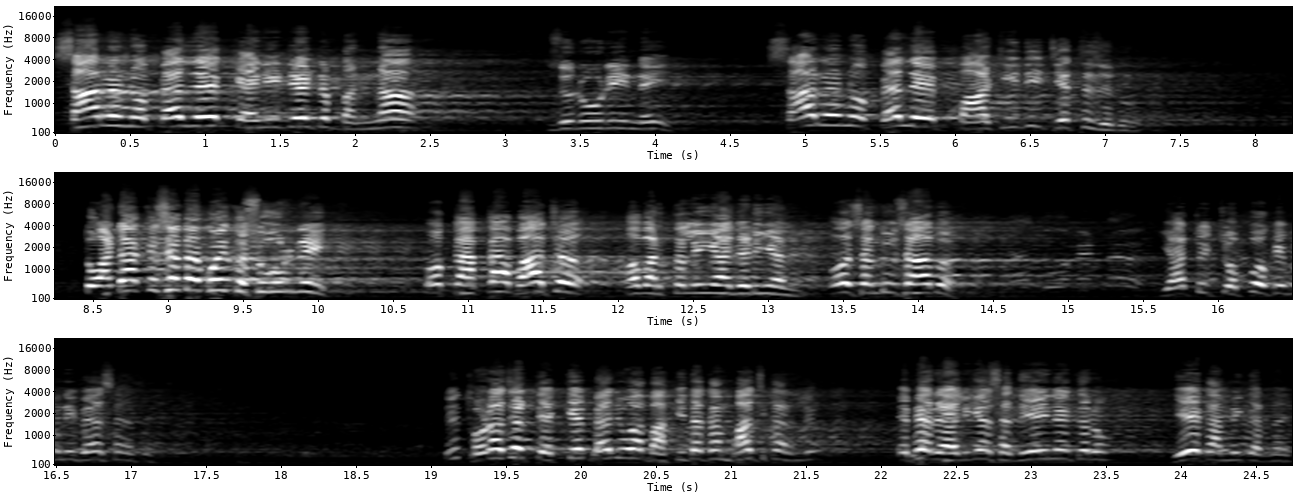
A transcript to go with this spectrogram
ਸਾਰਿਆਂ ਨੂੰ ਪਹਿਲੇ ਕੈਂਡੀਡੇਟ ਬੰਨਾ ਜ਼ਰੂਰੀ ਨਹੀਂ। ਸਾਰਿਆਂ ਨੂੰ ਪਹਿਲੇ ਪਾਰਟੀ ਦੀ ਜਿੱਤ ਜ਼ਰੂਰ। ਤੁਹਾਡਾ ਕਿਸੇ ਦਾ ਕੋਈ ਕਸੂਰ ਨਹੀਂ। ਉਹ ਕਾਕਾ ਬਾਅਦ ਚ ਅਵਰਤਲੀਆਂ ਜਿਹੜੀਆਂ ਨੇ, ਉਹ ਸੰਧੂ ਸਾਹਿਬ। ਯਾਰ ਤੂੰ ਚੁੱਪ ਹੋ ਕੇ ਵੀ ਨਹੀਂ ਬਹਿ ਸਕਦੇ। ਤੁਸੀਂ ਥੋੜਾ ਜਿਹਾ ਟਿਕ ਕੇ ਬਹਿ ਜਾਓ ਆ ਬਾਕੀ ਦਾ ਕੰਮ ਬਾਅਦ ਚ ਕਰ ਲਿਓ। ਇਹ ਫਿਰ ਰੈਲੀਆਂ ਸੱਦੀਆਂ ਹੀ ਨਾ ਕਰੋ। ਇਹ ਕੰਮ ਹੀ ਕਰਨਾ ਹੈ।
